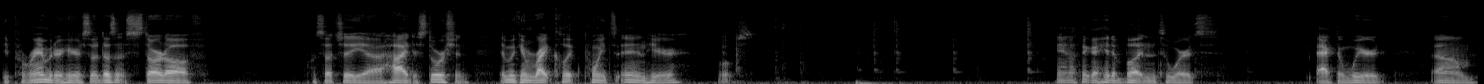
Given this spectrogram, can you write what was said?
the parameter here so it doesn't start off on such a uh, high distortion. Then we can right click points in here. Whoops. And I think I hit a button to where it's acting weird. Um,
